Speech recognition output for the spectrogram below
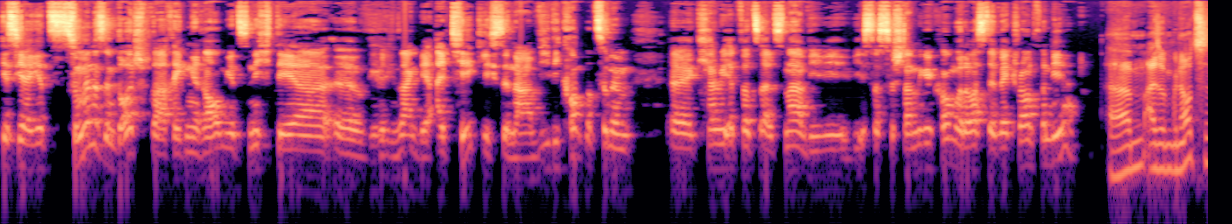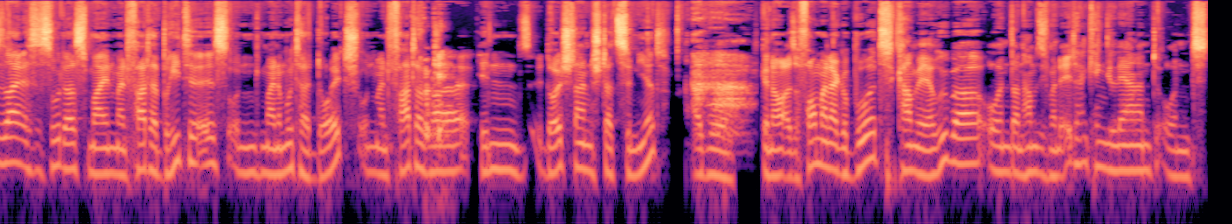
Ist ja jetzt zumindest im deutschsprachigen Raum jetzt nicht der, äh, wie will ich sagen, der alltäglichste Name. Wie, wie kommt man zu einem äh, Carrie Edwards als Namen? Wie, wie, wie ist das zustande gekommen oder was ist der Background von dir? Ähm, also um genau zu sein, ist es so, dass mein, mein Vater Brite ist und meine Mutter Deutsch und mein Vater okay. war in Deutschland stationiert. Also ah. genau, also vor meiner Geburt kamen wir ja rüber und dann haben sich meine Eltern kennengelernt und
